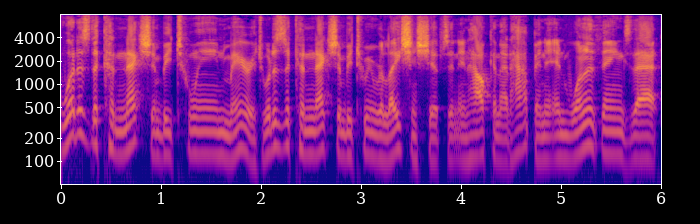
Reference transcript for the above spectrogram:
what is the connection between marriage? What is the connection between relationships and, and how can that happen? And one of the things that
